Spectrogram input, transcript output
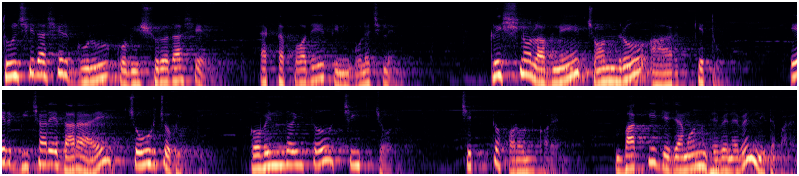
তুলসীদাসের গুরু কবি সুরদাসের একটা পদে তিনি বলেছিলেন কৃষ্ণ লগ্নে চন্দ্র আর কেতু। এর বিচারে দাঁড়ায় চৌর্যবৃত্তি। গোবিন্দই তো চিৎচোর চিত্ত হরণ করেন। বাকি যে যেমন ভেবে নেবেন নিতে পারেন।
